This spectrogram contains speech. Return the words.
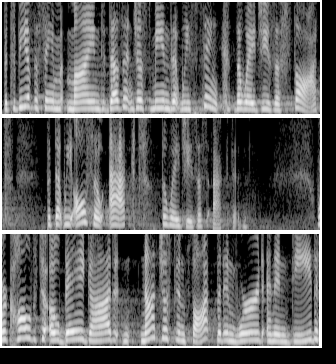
But to be of the same mind doesn't just mean that we think the way Jesus thought, but that we also act the way Jesus acted. We're called to obey God, not just in thought, but in word and in deed,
